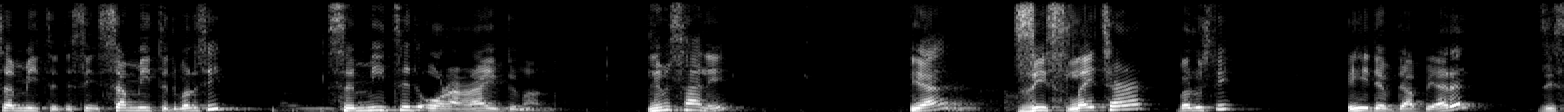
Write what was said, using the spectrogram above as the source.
ሰሚትድ እስቲ ሰሚትድ በሉ እስቲ ሰሚትድ ኦር አራይቭድ ማለት ነው። ለምሳሌ ዚስ ሌተር በሉ እስቲ ይሄ ደብዳቤ አይደል? ዚስ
